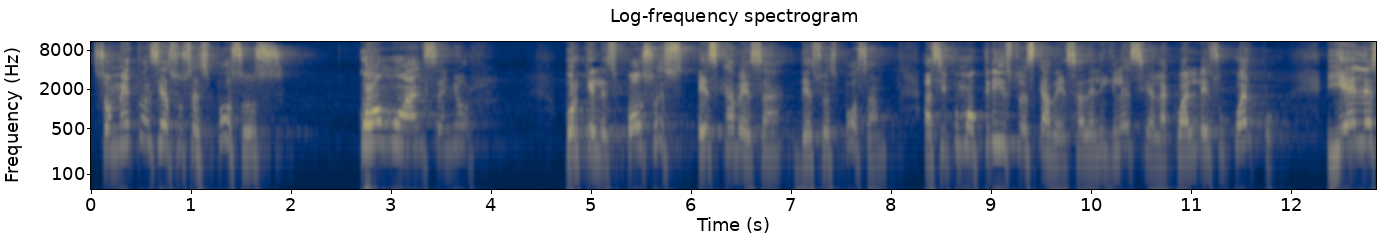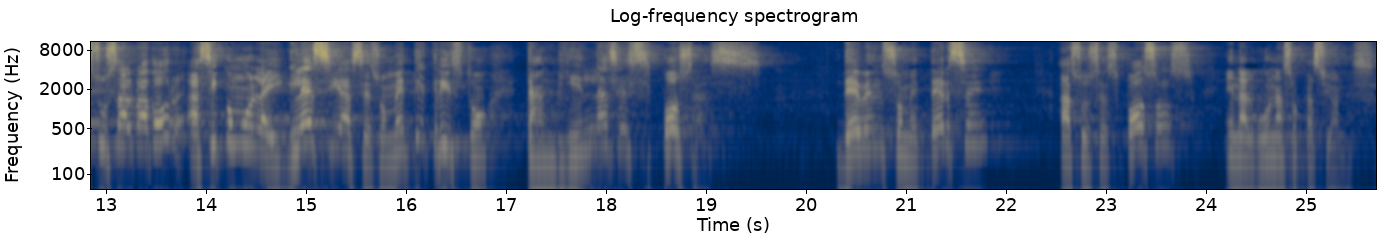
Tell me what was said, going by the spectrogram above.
sométanse a sus esposos como al Señor, porque el esposo es, cabeza de su esposa Así como Cristo es cabeza de la iglesia, la cual es su cuerpo. Y Él es su Salvador. Así como la iglesia se somete a Cristo, también las esposas deben someterse a sus esposos en algunas ocasiones.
